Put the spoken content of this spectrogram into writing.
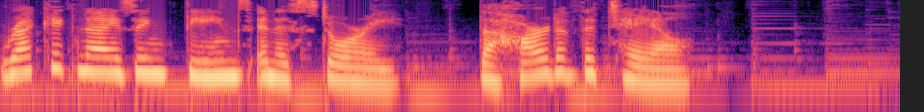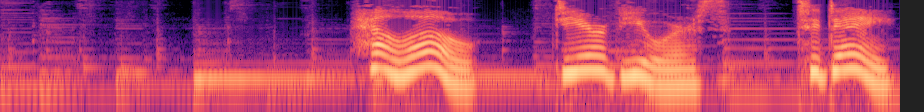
Recognizing themes in a story. The heart of the tale. Hello, dear viewers. Today,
